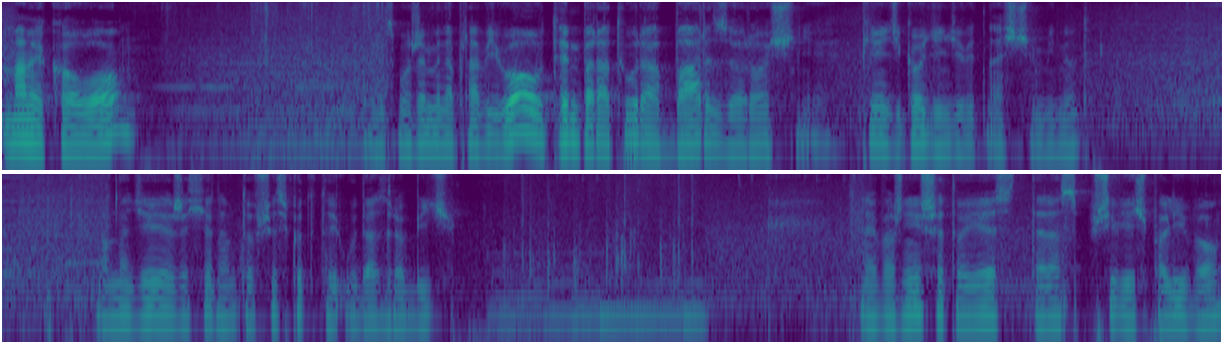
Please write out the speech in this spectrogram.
Mamy koło. Więc możemy naprawić. Wow, temperatura bardzo rośnie. 5 godzin 19 minut. Mam nadzieję, że się nam to wszystko tutaj uda zrobić. Najważniejsze to jest teraz przywieźć paliwo.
